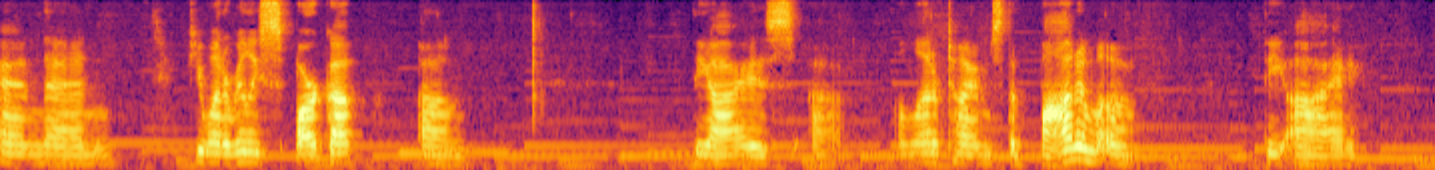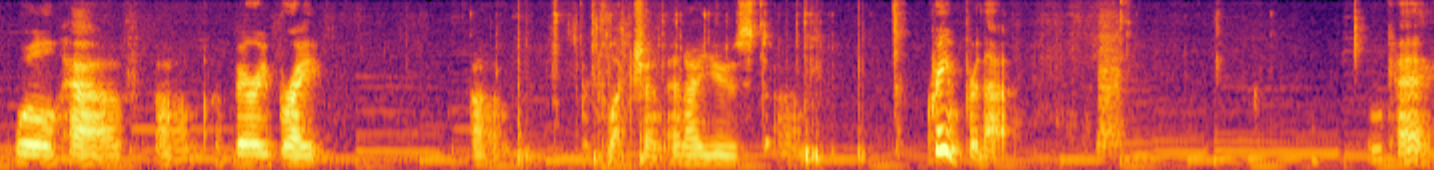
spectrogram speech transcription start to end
And then if you want to really spark up um, the eyes, uh, a lot of times the bottom of the eye will have um, very bright um, reflection and I used um, cream for that. Okay.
